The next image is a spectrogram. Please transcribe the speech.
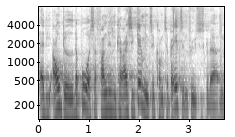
af de afdøde, der bor i Safan, ligesom kan rejse igennem til at komme tilbage til den fysiske verden.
